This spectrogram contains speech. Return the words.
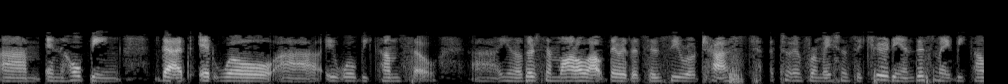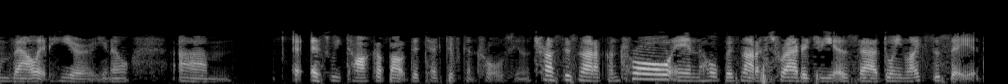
um, and hoping that it will uh, it will become so? uh, you know, there's a model out there that says zero trust to information security, and this may become valid here, you know, um, as we talk about detective controls. You know, trust is not a control, and hope is not a strategy, as uh, Dwayne likes to say it.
